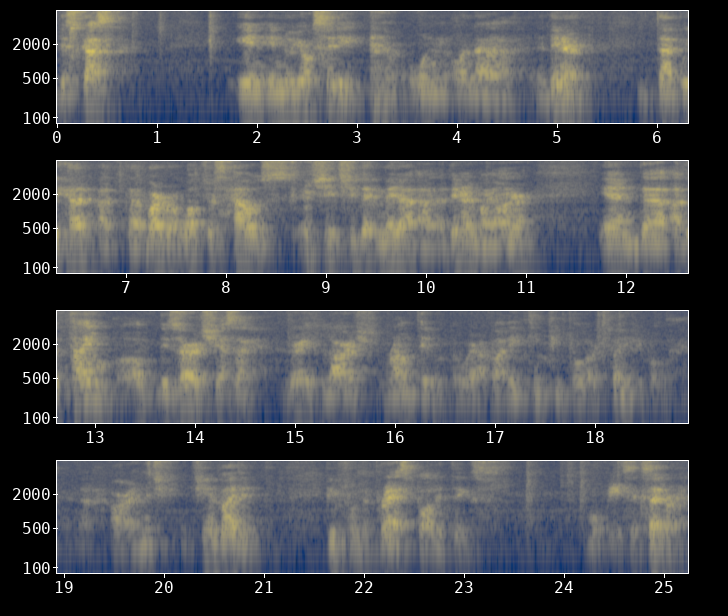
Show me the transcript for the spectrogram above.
discussed in, in New York City on, on a dinner that we had at uh, Barbara Walters' house. She, she made a, a dinner in my honor. And uh, at the time of dessert, she has a very large round table where about 18 people or 20 people are. And she, she invited people from the press, politics, movies, etc.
